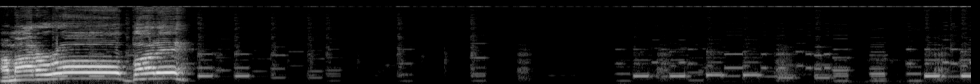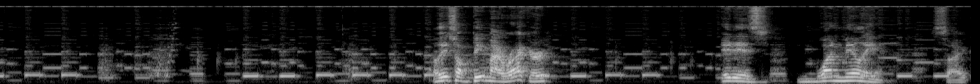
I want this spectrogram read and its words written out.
I'm on a roll, buddy. At least I'll beat my record. It is one million. Psych.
